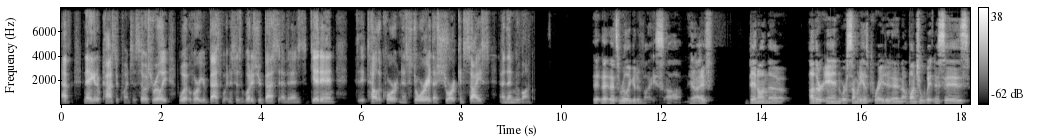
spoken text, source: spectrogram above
have negative consequences. So it's really what, who are your best witnesses? What is your best evidence? Get in, tell the court in a story that's short, concise, and then move on. That's really good advice. Uh, you know, I've been on the other end where somebody has paraded in a bunch of witnesses,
